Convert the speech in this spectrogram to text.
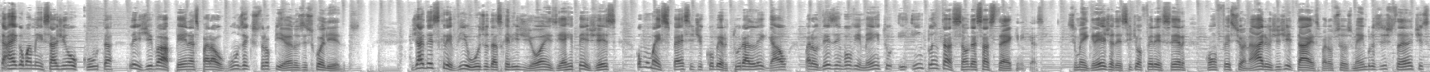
carrega uma mensagem oculta legível apenas para alguns extropianos escolhidos. Já descrevi o uso das religiões e RPGs como uma espécie de cobertura legal para o desenvolvimento e implantação dessas técnicas. Se uma igreja decide oferecer confessionários digitais para os seus membros distantes,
